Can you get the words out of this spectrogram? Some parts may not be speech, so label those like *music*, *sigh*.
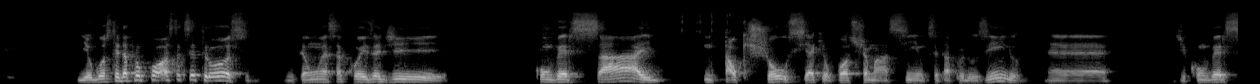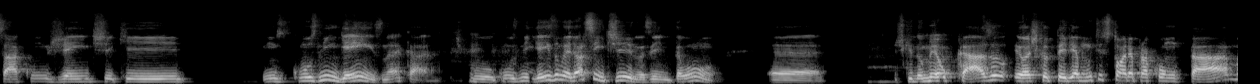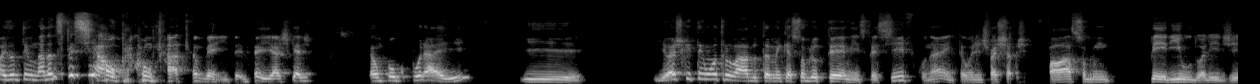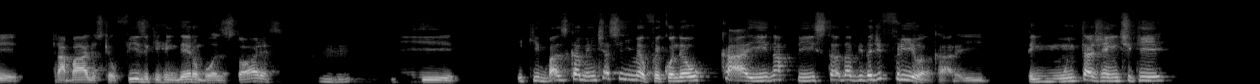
e eu gostei da proposta que você trouxe. Então essa coisa de conversar e um talk show, se é que eu posso chamar assim o que você está produzindo, é, de conversar com gente que uns, com os ninguéms, né, cara? Tipo, com os ninguéms no melhor sentido, assim. Então, é, acho que no meu caso, eu acho que eu teria muita história para contar, mas eu não tenho nada de especial *laughs* para contar também, entendeu? E acho que é, é um pouco por aí. E e eu acho que tem um outro lado também que é sobre o tema em específico, né? Então a gente vai falar sobre um período ali de trabalhos que eu fiz e que renderam boas histórias. Uhum. E, e que basicamente assim, meu, foi quando eu caí na pista da vida de frila, cara. E tem muita gente que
